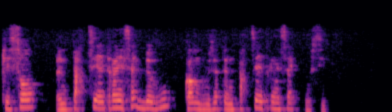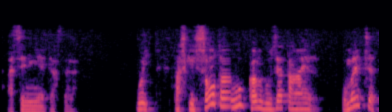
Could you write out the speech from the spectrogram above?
qu'ils sont une partie intrinsèque de vous, comme vous êtes une partie intrinsèque aussi à ces lignes interstellaires. Oui, parce qu'ils sont en vous comme vous êtes en elles, au même titre,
